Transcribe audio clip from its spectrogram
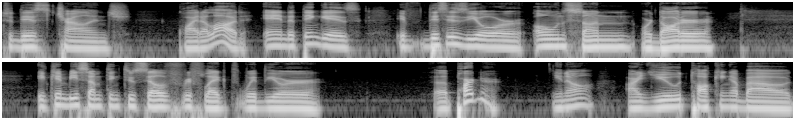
to this challenge quite a lot. And the thing is, if this is your own son or daughter, it can be something to self reflect with your uh, partner. You know, are you talking about,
